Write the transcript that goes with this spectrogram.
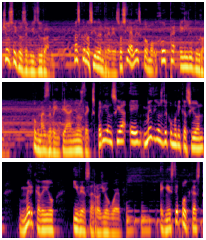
Yo soy José Luis Durón más conocido en redes sociales como JL Durón, con más de 20 años de experiencia en medios de comunicación, mercadeo y desarrollo web. En este podcast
